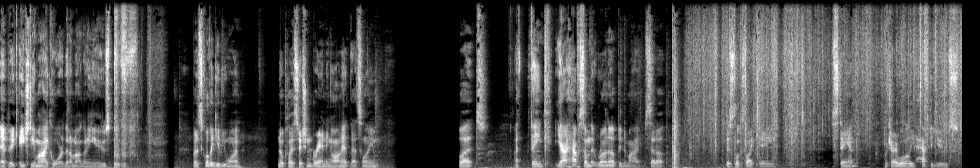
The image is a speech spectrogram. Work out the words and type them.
Epic HDMI cord that I'm not going to use. but it's cool they give you one. No PlayStation branding on it. That's lame. But I think, yeah, I have some that run up into my setup. This looks like a stand, which I will have to use.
